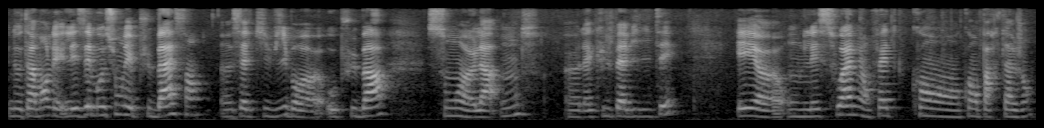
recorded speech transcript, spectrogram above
notamment les, émotions les plus basses, hein, celles qui vibrent au plus bas, sont la honte, la culpabilité et euh, on les soigne en fait qu'en partageant.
